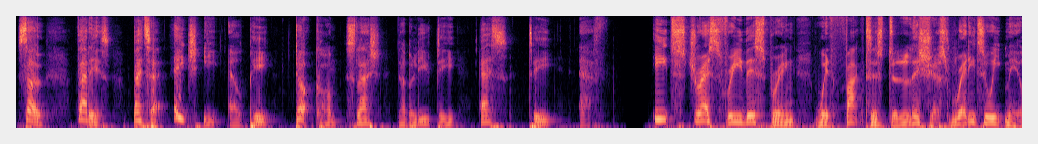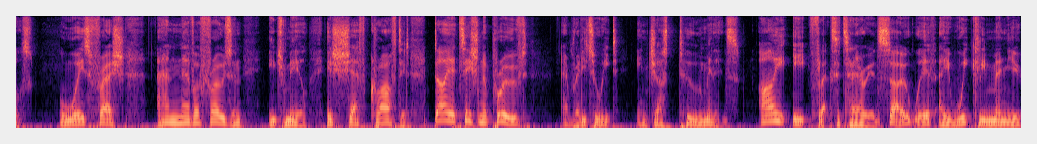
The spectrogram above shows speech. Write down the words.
So, that is betterhelp.com slash WDSTF. Eat stress-free this spring with Factor's delicious ready-to-eat meals. Always fresh and never frozen, each meal is chef-crafted, dietitian approved, and ready to eat in just two minutes. I eat flexitarian, so with a weekly menu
